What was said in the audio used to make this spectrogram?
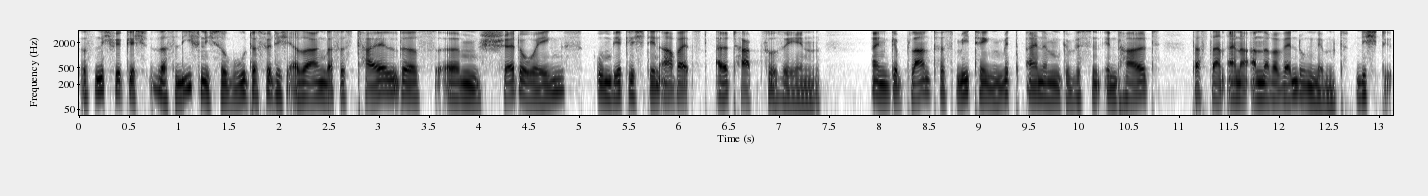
das nicht wirklich, das lief nicht so gut, das würde ich eher sagen, das ist Teil des ähm, Shadowings, um wirklich den Arbeitsalltag zu sehen. Ein geplantes Meeting mit einem gewissen Inhalt, das dann eine andere Wendung nimmt. Nicht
